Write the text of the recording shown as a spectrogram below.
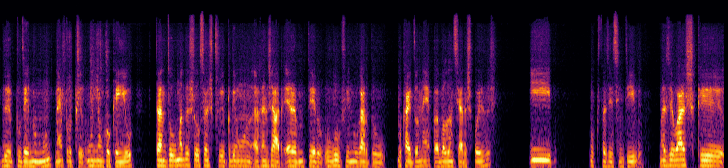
de poder no mundo, né? porque um Yonko caiu. Portanto, uma das soluções que podiam arranjar era meter o Luffy no lugar do, do Kaido, né? para balancear as coisas e o que fazia sentido, mas eu acho que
